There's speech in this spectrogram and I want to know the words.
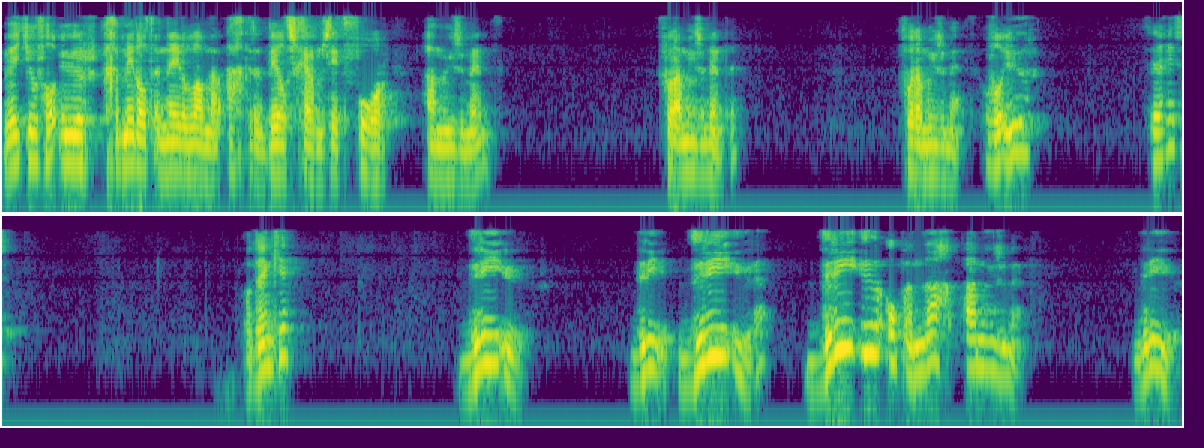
Weet je hoeveel uur gemiddeld een Nederlander achter het beeldscherm zit voor amusement? Voor amusement, hè? Voor amusement. Hoeveel uur? Zeg eens. Wat denk je? Drie uur. Drie, drie uur, hè? Drie uur op een dag amusement. Drie uur.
